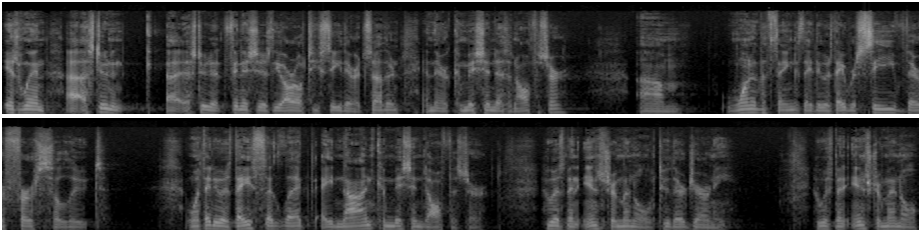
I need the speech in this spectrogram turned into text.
is when uh, a student uh, a student finishes the ROTC there at Southern and they're commissioned as an officer. Um, one of the things they do is they receive their first salute. And what they do is they select a non commissioned officer who has been instrumental to their journey, who has been instrumental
